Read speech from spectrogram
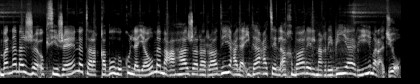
برنامج أكسجين ترقبوه كل يوم مع هاجر الراضي على إذاعة الأخبار المغربية ريم راديو.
